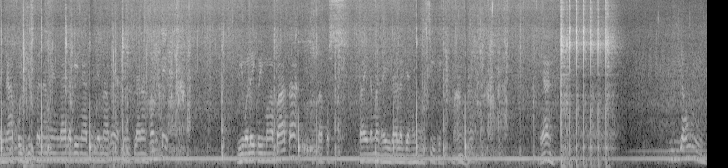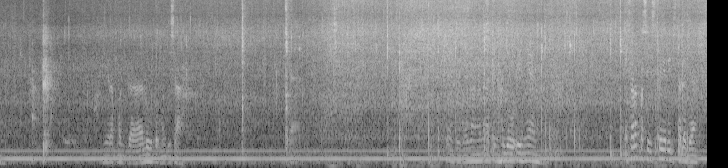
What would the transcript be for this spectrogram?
Pineapple juice na lang yung lalagay natin din mamaya. Timpla ng konti. Hiwalay ko yung mga bata. Tapos tayo naman ay lalagyan ng sili. Maanghang. Ayan. Yung. Hirap magluto mag-isa. Ayan. Siyempre, kailangan natin haluin yan. Masarap kasi spare ribs talaga.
